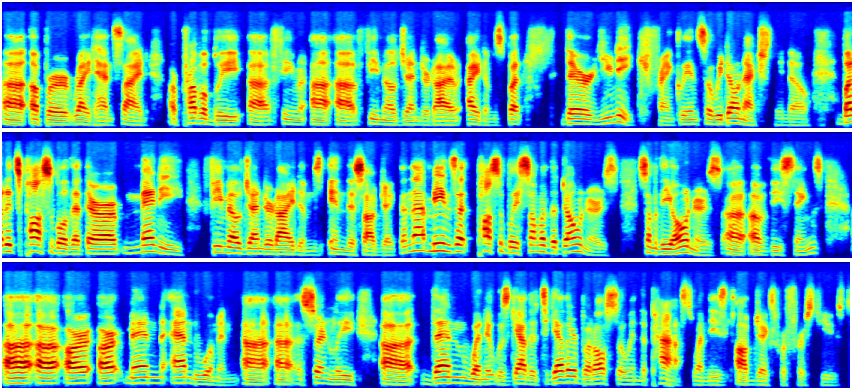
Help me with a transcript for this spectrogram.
uh, upper right-hand side are probably uh, fem female gendered items, but they're unique, frankly. And so we don't actually know. But it's possible that there are many female gendered items in this object. And that means that possibly some of the donors some of the owners uh, of these things uh, uh are, are men and women, uh, uh, then when it was gathered together, but also in the past when these objects were first used.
